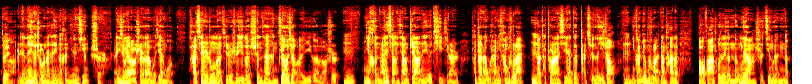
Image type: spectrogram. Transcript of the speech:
对，啊而且那个时候呢，她应该很年轻。是，啊，殷秀梅老师呢，我见过，她现实中呢，其实是一个身材很娇小的一个老师。嗯，你很难想象这样的一个体型，他站在舞台上你看不出来，嗯？他穿上鞋，在大裙子一照，嗯你感觉不出来，但他的爆发出的那个能量是惊人的。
